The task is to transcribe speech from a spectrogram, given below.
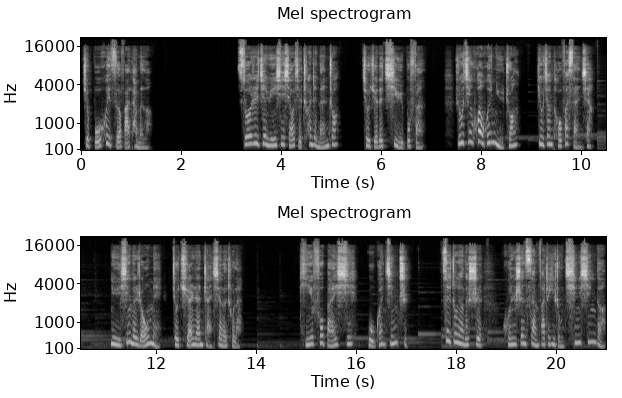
就不会责罚他们了。昨日见云溪小姐穿着男装，就觉得气宇不凡；如今换回女装，又将头发散下，女性的柔美就全然展现了出来。皮肤白皙，五官精致，最重要的是。浑身散发着一种清新的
